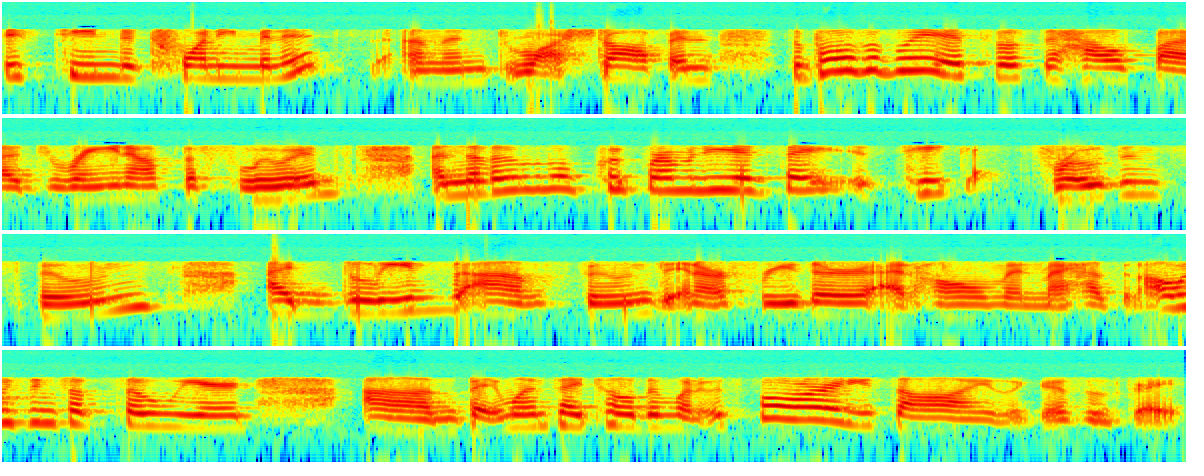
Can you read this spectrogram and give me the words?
15 to 20 minutes. and then washed off. And supposedly it's supposed to help uh, drain out the fluids. Another little quick remedy I'd say is take frozen spoons. I leave um, spoons in our freezer at home, and my husband always thinks that's so weird. Um, but once I told him what it was for, and he saw, he's like, "This is great."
